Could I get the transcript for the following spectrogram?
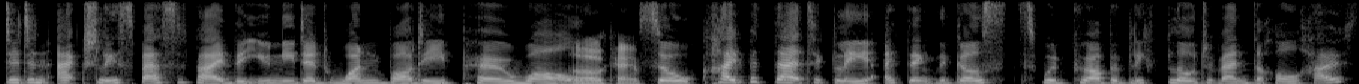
didn't actually specify that you needed one body per wall. oh, okay. So hypothetically, I think the ghosts would probably float around the whole house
